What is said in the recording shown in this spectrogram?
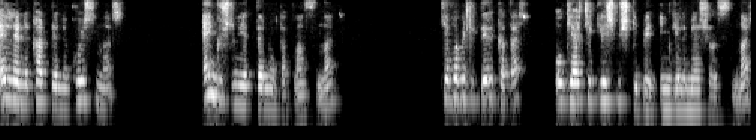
ellerini kalplerine koysunlar. En güçlü niyetlerine odaklansınlar. Yapabildikleri kadar o gerçekleşmiş gibi imgelemeye çalışsınlar.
